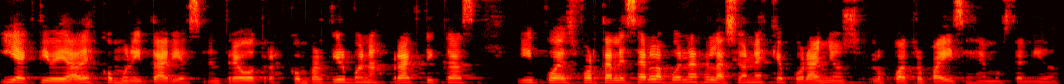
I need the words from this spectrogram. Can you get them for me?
y actividades comunitarias, entre otras. Compartir buenas prácticas y pues fortalecer las buenas relaciones que por años los cuatro países hemos tenido.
